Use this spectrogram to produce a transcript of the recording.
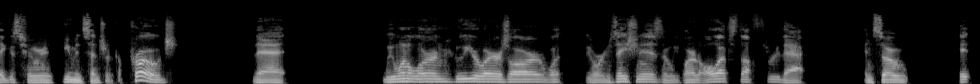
think it's a human centric approach that we want to learn who your learners are, what the organization is, and we learn all that stuff through that. And so it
